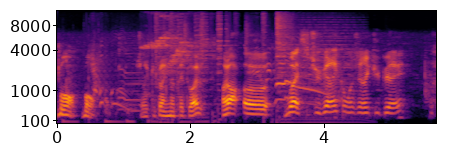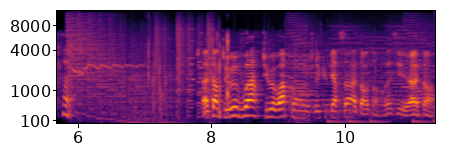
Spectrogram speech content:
Bon, bon. J'ai récupéré une autre étoile. Alors, euh, ouais, si tu verrais comment j'ai récupéré. attends, tu veux voir, tu veux voir comment je récupère ça? Attends, attends, vas-y, attends.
